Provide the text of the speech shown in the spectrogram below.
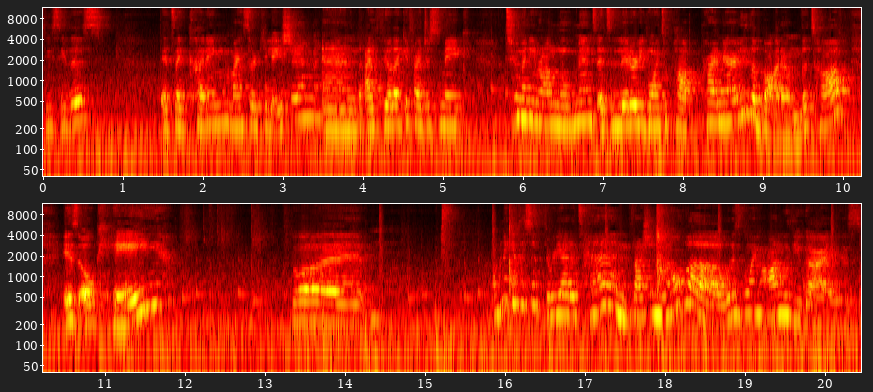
do you see this? It's like cutting my circulation and I feel like if I just make too many wrong movements, it's literally going to pop primarily the bottom. The top is okay but I'm gonna give this a three out of 10. Fashion Nova, what is going on with you guys?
